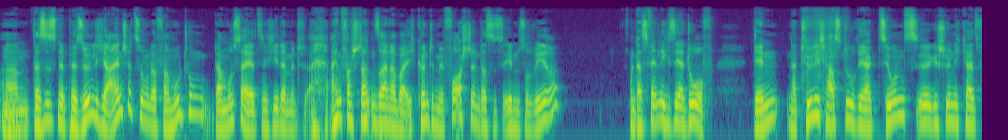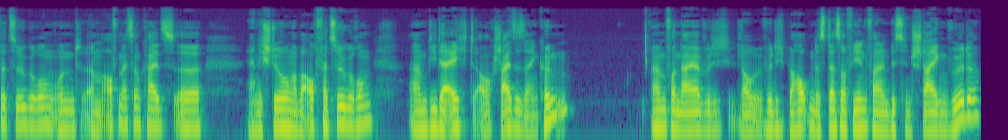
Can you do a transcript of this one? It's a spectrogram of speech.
Ähm, das ist eine persönliche Einschätzung oder Vermutung. Da muss da jetzt nicht jeder mit einverstanden sein, aber ich könnte mir vorstellen, dass es eben so wäre. Und das fände ich sehr doof. Denn natürlich hast du Reaktionsgeschwindigkeitsverzögerung und ähm, Aufmerksamkeits, äh, ja nicht Störung, aber auch Verzögerung, ähm, die da echt auch scheiße sein könnten. Ähm, von daher würde ich glaube, würde ich behaupten, dass das auf jeden Fall ein bisschen steigen würde,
